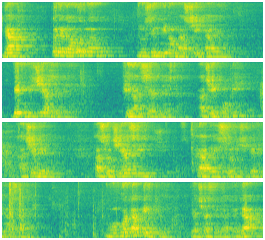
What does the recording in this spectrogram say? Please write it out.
Dar, până la urmă, nu sunt vinovați cei care beneficiază de finanțările astea. Acei copii, acele asociații care solicită finanțare. Vom vota pentru de această dată, dar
